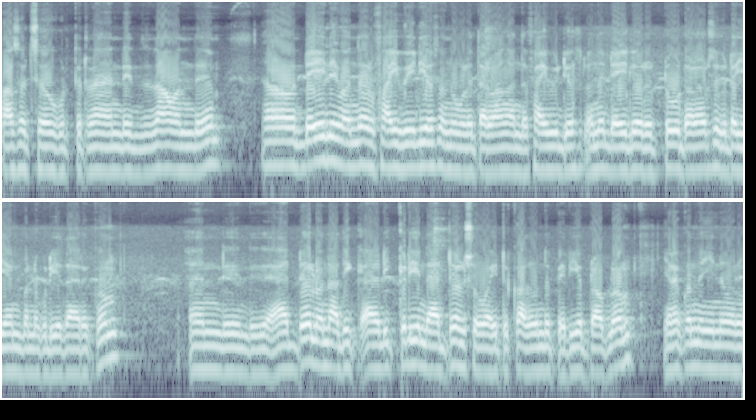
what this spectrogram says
பாஸ்வேர்ட் ஷோ கொடுத்துட்றேன். அண்ட் இதுதான் வந்து டெய்லி வந்து ஒரு ஃபைவ் வீடியோஸ் வந்து உங்களுக்கு தருவாங்க. அந்த ஃபைவ் வீடியோஸில் வந்து டெய்லி ஒரு டூ டாலர்ஸ் கிட்ட ஏர்ன் பண்ணக்கூடியதாக இருக்கும். அண்டு இந்த அட்வல் வந்து அதிக அடிக்கடி இந்த அட்வல் ஷோ ஆகிட்டுருக்கும் அது வந்து பெரிய ப்ராப்ளம் எனக்கு வந்து இன்னும் ஒரு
